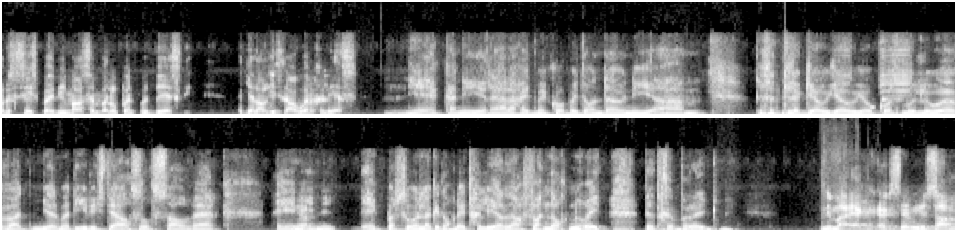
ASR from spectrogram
presies by die massa middelpunt moet wees nie. Het jy al iets daaroor gelees? Nee, ek kan nie regtig uit my kop uit onthou nie. Ehm um, dis eintlik jou jou jou kosmoloog wat meer met hierdie stelsel sal werk en ja. en ek persoonlik het nog net geleer daarvan nog nooit dit gebruik nie. Nee, maar ek ek sê jy saam,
